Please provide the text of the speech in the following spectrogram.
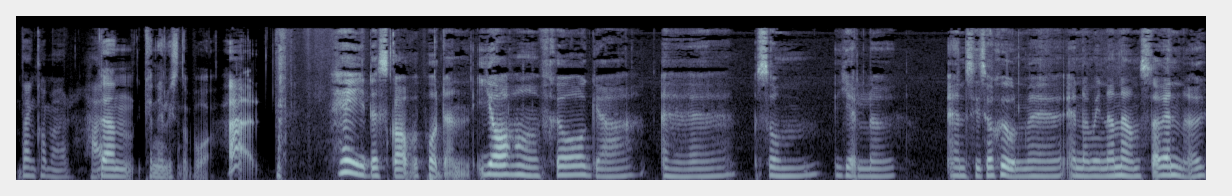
Den kommer här. den kan ni lyssna på här. Hej Det skaver podden. Jag har en fråga eh, som gäller en situation med en av mina närmsta vänner.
